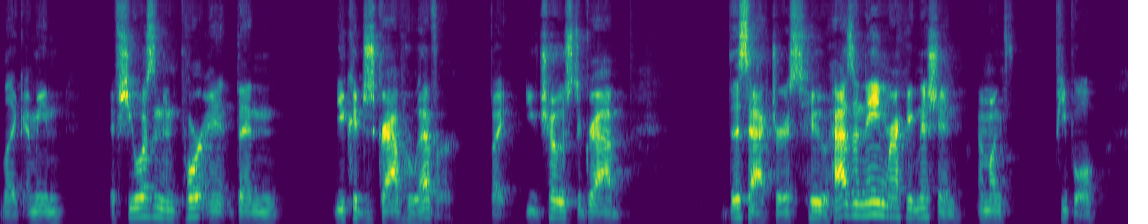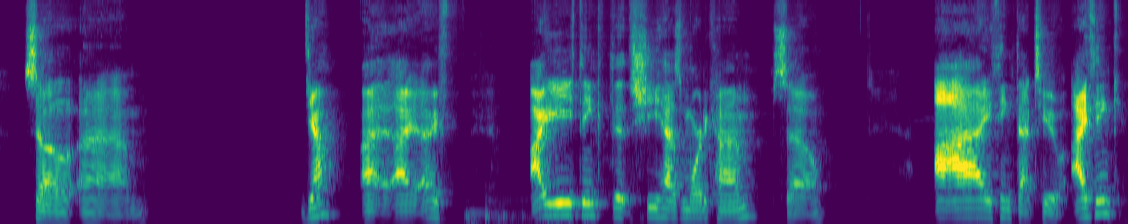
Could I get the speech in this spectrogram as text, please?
Like, I mean, if she wasn't important, then you could just grab whoever. But you chose to grab this actress who has a name recognition among people. So, um, yeah, I, I, I, I think that she has more to come. So, I think that too. I think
